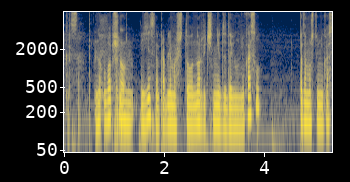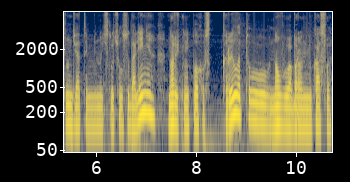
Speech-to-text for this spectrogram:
красота. Ну, в общем, Продолжим. единственная проблема, что Норвич не додавил Ньюкасл, потому что у Ньюкасла на девятой минуте случилось удаление. Норвич неплохо вскрыл эту новую оборону Ньюкасла,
